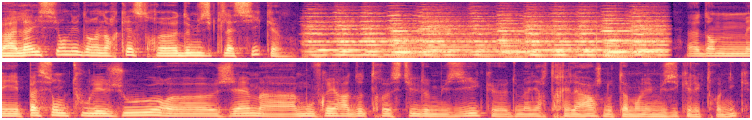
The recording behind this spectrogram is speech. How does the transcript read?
bah Là, ici, on est dans un orchestre de musique classique. Euh, dans mes passions de tous les jours, euh, j'aime à m'ouvrir à d'autres styles de musique euh, de manière très large, notamment les musiques électroniques.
